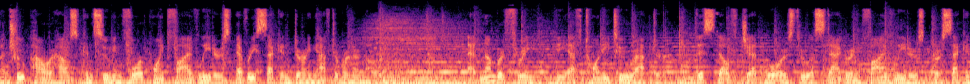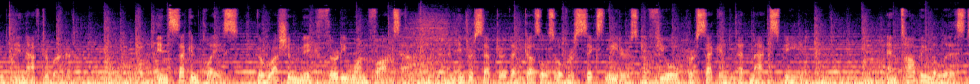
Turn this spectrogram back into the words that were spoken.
a true powerhouse consuming 4.5 liters every second during afterburner mode. At number 3, the F-22 Raptor. This stealth jet roars through a staggering 5 liters per second in afterburner. In second place, the Russian MiG-31 Foxhound, an interceptor that guzzles over 6 liters of fuel per second at max speed. And topping the list,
